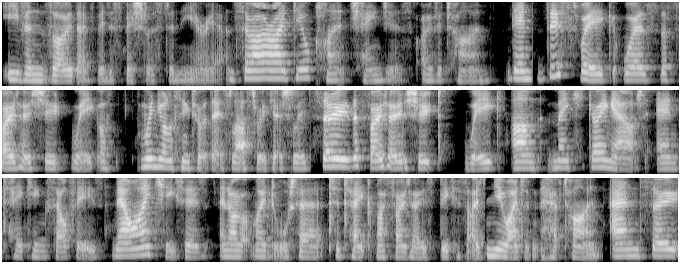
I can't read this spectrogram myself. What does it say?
even though they've been a specialist in the area. And so our ideal client changes over time. Then this week was the photo shoot week, or when you're listening to it, that's last week actually. So the photo shoot week, um, make going out and taking selfies. Now I cheated and I got my daughter to take my photos because I knew I didn't have time. And so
